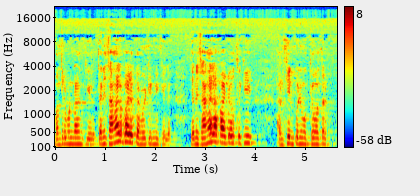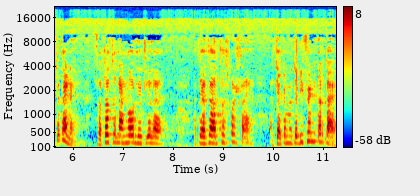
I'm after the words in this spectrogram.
मंत्रिमंडळाने केलं त्यांनी सांगायला पाहिजे कमिटीने केलं त्यांनी सांगायला पाहिजे होतं की आणखीन कोणी मुख्यमंत्री ते काय नाही. स्वतःच त्यांनी अंगावर घेतलेलं आहे. आता याचा अर्थ स्पष्ट आहे. आणि त्याच्यामुळे ते डिफेंड करताय.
